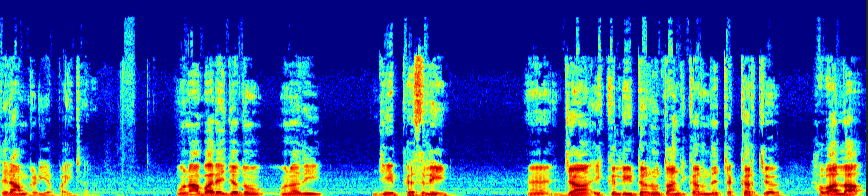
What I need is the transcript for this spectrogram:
ਤੇ ਰਾਮਗੜੀਆ ਭਾਈਚਾਰਾ। ਉਹਨਾਂ ਬਾਰੇ ਜਦੋਂ ਉਹਨਾਂ ਦੀ ਜੀ ਫਿਸਲੀ ਜਾਂ ਇੱਕ ਲੀਡਰ ਨੂੰ ਤੰਜ ਕਰਨ ਦੇ ਚੱਕਰ 'ਚ ਹਵਾਲਾ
